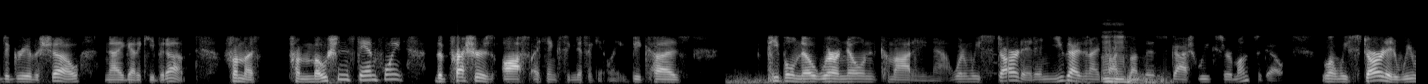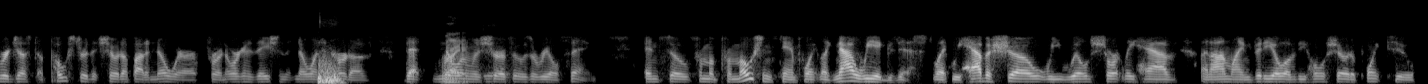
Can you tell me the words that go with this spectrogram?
degree of a show. Now you got to keep it up. From a promotion standpoint, the pressure is off, I think, significantly because people know we're a known commodity now. When we started, and you guys and I talked Mhm. about this, gosh, weeks or months ago. When we started, we were just a poster that showed up out of nowhere for an organization that no one had heard of, that no Right. one was sure if it was a real thing. And so, from a promotion standpoint, like now we exist. Like we have a show. We will shortly have an online video of the whole show to point to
